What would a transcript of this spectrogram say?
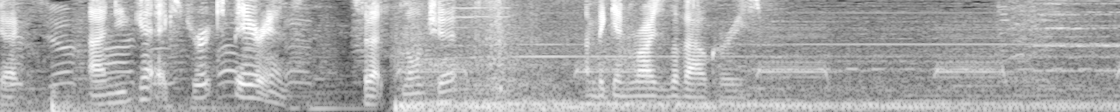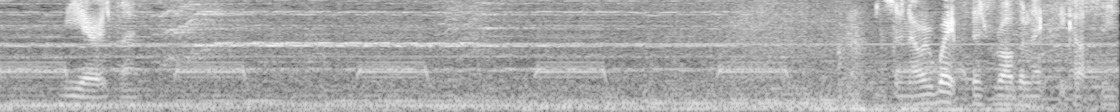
check, and you get extra experience. So let's launch it and begin Rise of the Valkyries. The aeroplane. So now we wait for this rather lengthy cutscene.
